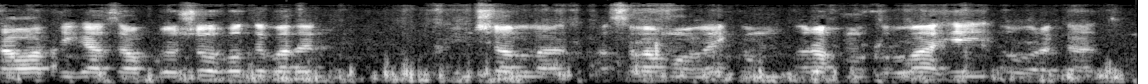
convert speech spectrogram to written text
দাওয়াতি কাজে অগ্রসর হতে পারেন। ইনশাল্লাহ আসসালামু আলাইকুম রহমতুল্লাহি ওবরাকাতুহ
